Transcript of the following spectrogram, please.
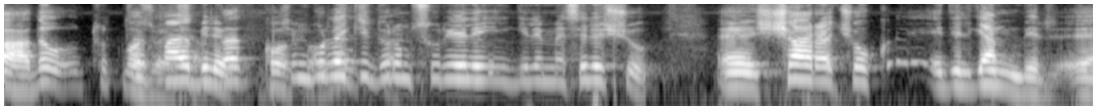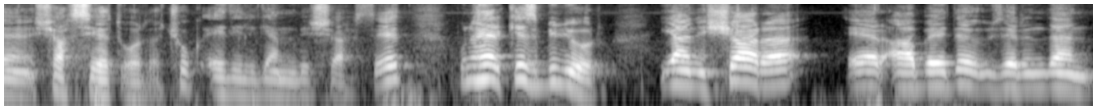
Daha da tutmaz. tutmayabilir. Şimdi buradaki çıkar. durum Suriye ile ilgili mesele şu. Ee, Şara çok edilgen bir e, şahsiyet orada. Çok edilgen bir şahsiyet. Bunu herkes biliyor. Yani Şara eğer ABD üzerinden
